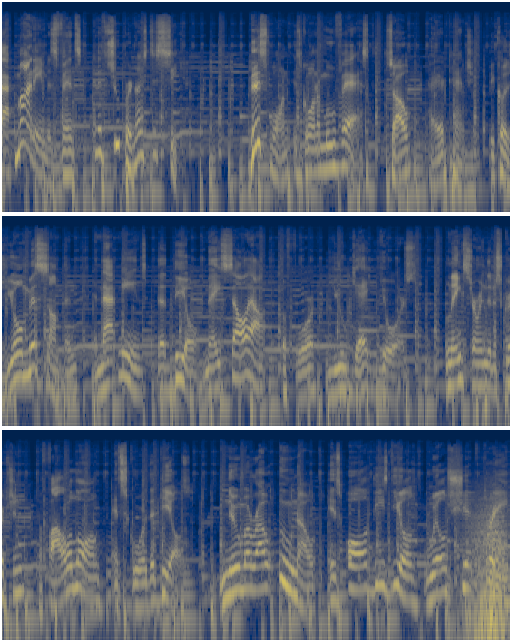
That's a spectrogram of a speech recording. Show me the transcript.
Back. My name is Vince, and it's super nice to see you. This one is going to move fast, so pay attention because you'll miss something, and that means the deal may sell out before you get yours. Links are in the description to follow along and score the deals. Numero uno is all of these deals will ship free,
